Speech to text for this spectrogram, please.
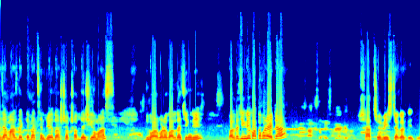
এখানে যা মাছ দেখতে পাচ্ছেন, প্রিয় দর্শক, সব দেশীয় মাছ। বড় বড় গলদা চিংড়ি। গলদা চিংড়ি কত করে এটা? সাতশো বিশ টাকা কেজি।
